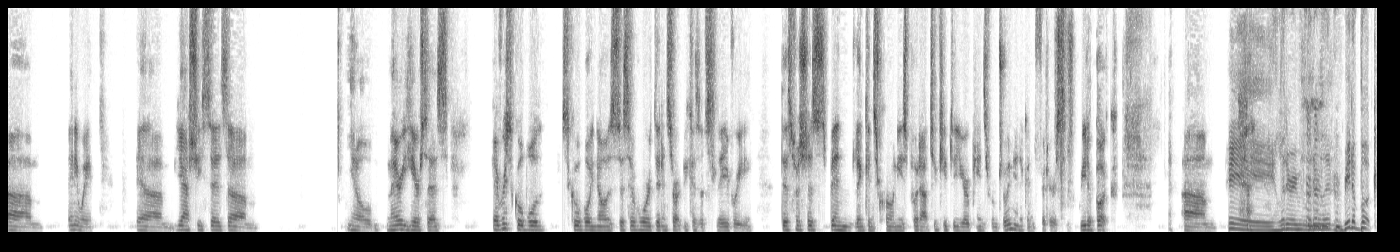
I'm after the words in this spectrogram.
um anyway um yeah she says um you know mary here says every schoolboy schoolboy knows the civil war didn't start because of slavery. This was just spin lincoln's cronies put out to keep the europeans from joining the confederacy. Read a book um Hey, literary, literary, read a book.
